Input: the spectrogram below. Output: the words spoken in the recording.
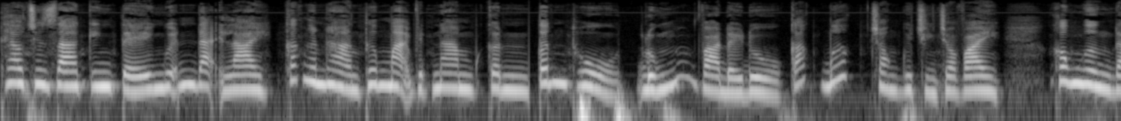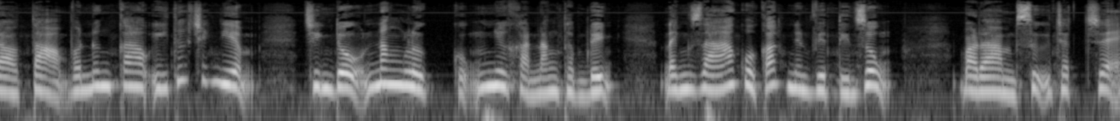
theo chuyên gia kinh tế Nguyễn Đại Lai, các ngân hàng thương mại Việt Nam cần tuân thủ đúng và đầy đủ các bước trong quy trình cho vay, không ngừng đào tạo và nâng cao ý thức trách nhiệm, trình độ năng lực cũng như khả năng thẩm định, đánh giá của các nhân viên tín dụng, bảo đảm sự chặt chẽ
